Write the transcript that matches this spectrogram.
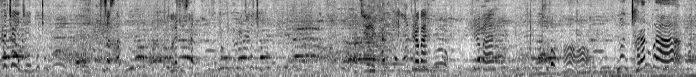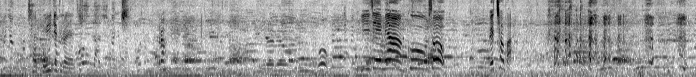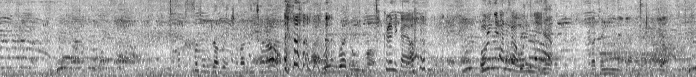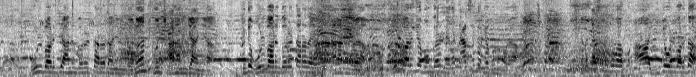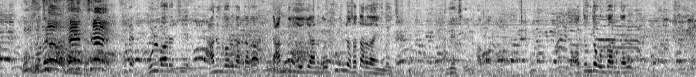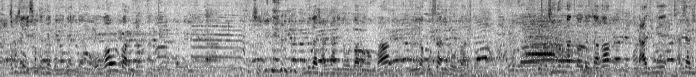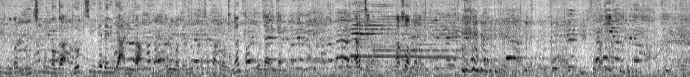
펼쳐야지 펼쳐. 주셨어? 이거 줬어? 펼쳐. 들어봐. 들어봐. 들어봐. 넌 잘하는 거야. 잘 보이게 들어야지. 그럼. 이재명 구속 외쳐봐 큰 소리로 한번 외쳐봐. 괜찮아 좋은 거야 좋은 거. 그러니까요. 옳은 일 하는 거야 옳은 일. 이게 내가 재밌는 얘기 하나 해줄게. 올바르지 않은 거를 따라다니는 거는 그건 잘하는 게 아니야. 근데 올바른 거를 따라다니는 건 잘하는 거야. 올바른 게 뭔가를 내가 딱 생각해 보는 거야. 내가 딱 생각해갖고 아 이게 올바르다 그러면 근데 올바르지 않은 거를 갖다가 남들이 얘기하는 걸 휘둘려서 따라다니는 거 있지 그게 제일 바보 그래서 어떤 게 올바른가를 선생님이 생각해 보면 되는 거야. 뭐가 올바른가? 그치? 우리가 잘 사는 게 올바른 건가? 우리가 못 사는 게 올바른 건가? 떠들다가 나중에 잘 살 수 있는 걸 놓치는 건가, 놓치게 되는 게 아닌가 그런 것들을 생각해 보면 올바른 게 아닌가. 알았지? 악수 한 번. 해.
